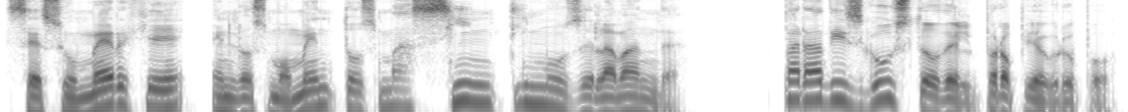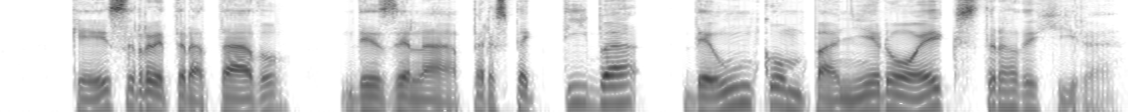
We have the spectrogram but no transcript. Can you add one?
se sumerge en los momentos más íntimos de la banda, para disgusto del propio grupo, que es retratado desde la perspectiva de un compañero extra de gira.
